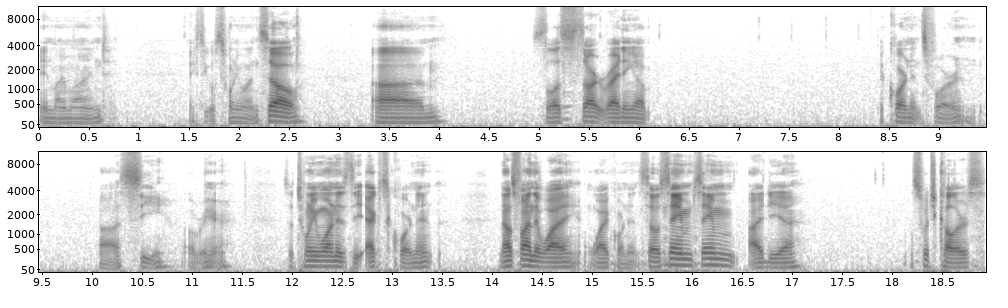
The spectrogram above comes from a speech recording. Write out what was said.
in my mind. x equals 21. So, um, so let's start writing up the coordinates for uh, C over here. So 21 is the x coordinate. Now let's find the y y coordinate. So same same idea. We'll switch colors.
